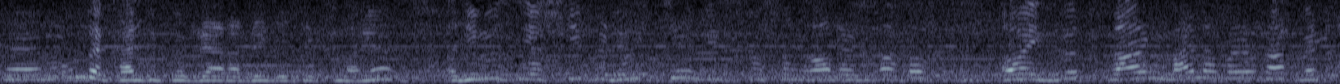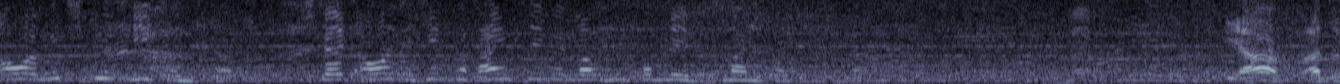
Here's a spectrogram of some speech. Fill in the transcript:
eine Unbekannte für Werder, denke ich jetzt mal. Ne? Also die müssen ja Stiefel durchziehen, wie es du schon gerade gesagt hast. Aber ich würde sagen, meiner Meinung nach, wenn Aue mitspielt, liegt uns das. Stellt Aue sich hinten rein, kriegen wir, glaube ich, ein Problem. Das ist meine persönliche ja, also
